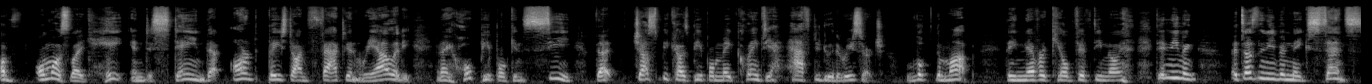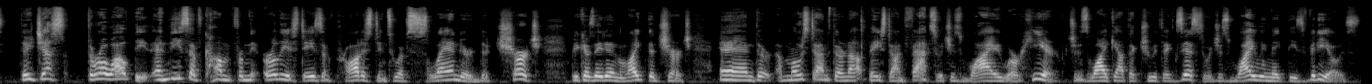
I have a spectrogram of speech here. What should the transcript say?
of almost like hate and disdain that aren't based on fact and reality. And I hope people can see that just because people make claims, you have to do the research. Look them up. They never killed 50 million. They didn't even, it doesn't even make sense. They just throw out these. And these have come from the earliest days of Protestants who have slandered the church because they didn't like the church. And most times they're not based on facts, which is why we're here, which is why Catholic Truth exists, which is why we make these videos.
